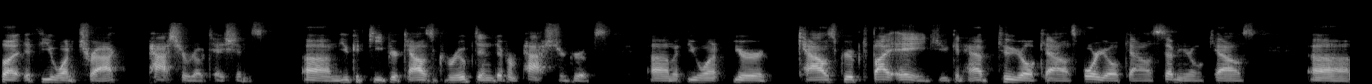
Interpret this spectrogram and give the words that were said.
But if you want to track pasture rotations um, you could keep your cows grouped in different pasture groups. Um, if you want your cows grouped by age you can have two year old cows four year old cows seven year old cows uh,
